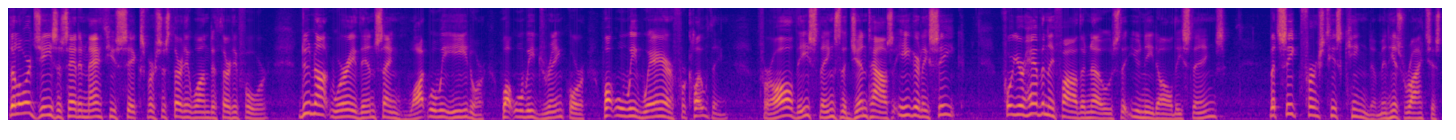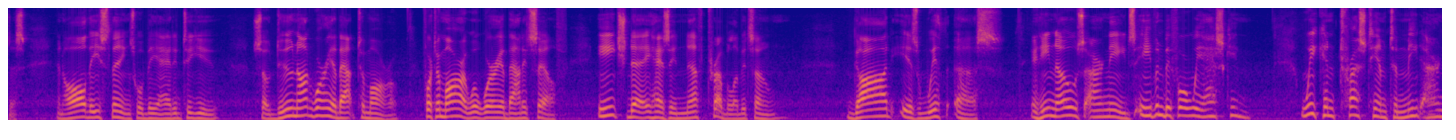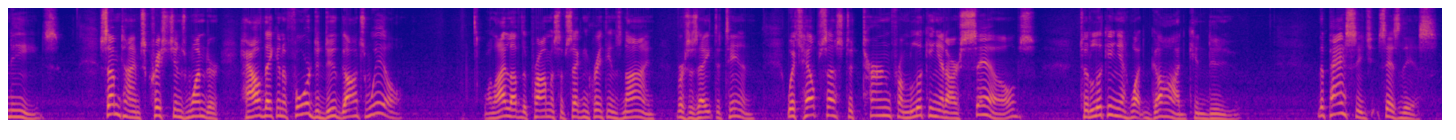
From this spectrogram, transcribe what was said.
the Lord Jesus said in Matthew 6, verses 31 to 34, Do not worry then, saying, What will we eat, or what will we drink, or what will we wear for clothing? For all these things the Gentiles eagerly seek. For your heavenly Father knows that you need all these things. But seek first His kingdom and His righteousness, and all these things will be added to you. So do not worry about tomorrow, for tomorrow will worry about itself. Each day has enough trouble of its own. God is with us and He knows our needs even before we ask Him. We can trust Him to meet our needs. Sometimes Christians wonder how they can afford to do God's will. Well, I love the promise of 2 Corinthians 9, verses 8 to 10. which helps us to turn from looking at ourselves to looking at what God can do. The passage says this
